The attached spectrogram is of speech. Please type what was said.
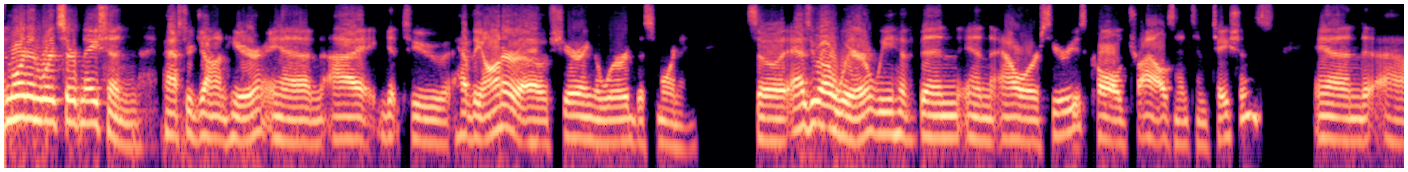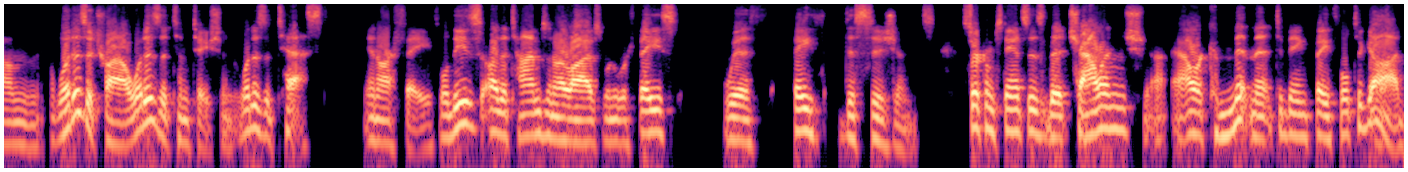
Good morning, Word Serve Nation. Pastor John here, and I get to have the honor of sharing the word this morning. So, as you are aware, we have been in our series called Trials and Temptations. And um, what is a trial? What is a temptation? What is a test in our faith? Well, these are the times in our lives when we're faced with faith decisions, circumstances that challenge uh, our commitment to being faithful to God.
